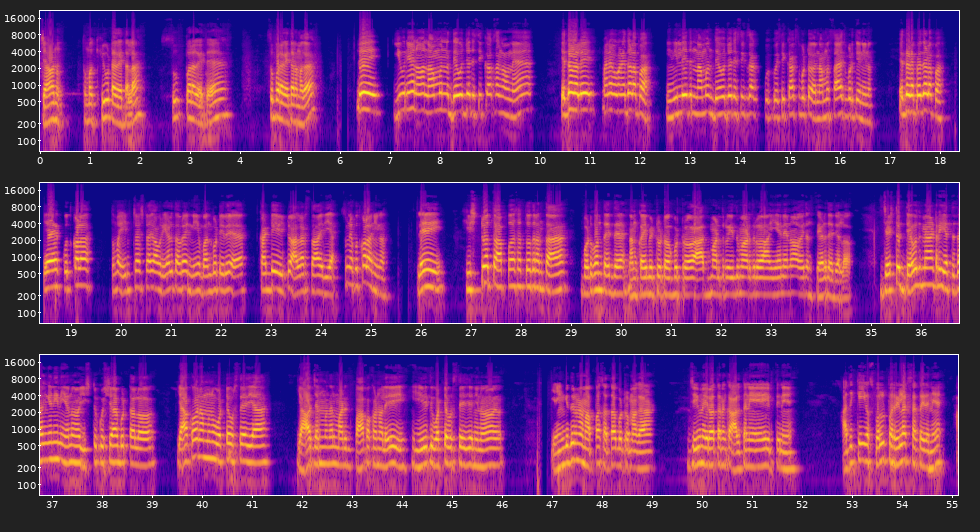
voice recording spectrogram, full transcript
ಜಾನು, ತುಂಬಾ ಕ್ಯೂಟ್ ಆಗೈತಲ್ಲ? ಸೂಪರ್ ಆಗೈತೆ ಮಗ ಲೇ, ಇವನೇನೋ ನಮ್ಮನ್ನ ದೇವ್ರ ಜೊತೆ ಸಿಕ್ಕಾಕ್ಸಂಗ ಅವನೇ. ಎದ್ದಾಳಲ್ಲಿ ಮನೆ ಹೋಗೋಣ ಎದ್ದಾಳಪ್ಪ. ನೀನ್ ಇಲ್ಲೇ ಇದ್ರೆ ನಮ್ಮನ್ನ ದೇವ್ರ ಜೊತೆ ಸಿಕ್ಕಾಕ್ ಸಿಕ್ಕಾಕ್ಸ್ಬಿಟ್ಟು ನಮ್ಮನ್ನ ಸಾಯಿಸ್ಬಿಡ್ತೀಯ ನೀನು. ಎದ್ದಾಳಪ್ಪ ಎದ್ದಾಳಪ್ಪ. ಏ, ಕುತ್ಕೊಳ. ತುಂಬಾ ಇಂಟ್ರೆಸ್ಟ್ ಆಗಿ ಅವ್ರು ಹೇಳ್ತವ್ರೆ, ನೀ ಬಂದ್ಬಿಟ್ಟಿರಿ ಕಡ್ಡಿ ಇಟ್ಟು ಅಲರ್ಸ್ತಾ ಇದೀಯ. ಸುಮ್ನೆ ಕುತ್ಕೊಳ ನೀನು. ಲೇ, ಇಷ್ಟೊತ್ತು ಅಪ್ಪ ಸತ್ತೋದ್ರಂತ ಬಡ್ಕೊಂತ ಇದ್ದೆ, ನಮ್ ಕೈ ಬಿಟ್ಟು ಹೋಗ್ಬಿಟ್ರು, ಅದ್ ಮಾಡಿದ್ರು, ಇದು ಮಾಡಿದ್ರು, ಏನೇನೋ ಆಗೋಯ್ತು ಅಂತ ಹೇಳ್ತಾ ಇದೆಯಲ್ಲ. ಜಸ್ಟ್ ದೇವ್ದ ಮ್ಯಾಟ್ರಿ ಎತ್ತದಂಗೆ ನೀನು ಏನೋ ಇಷ್ಟು ಖುಷಿ ಆಗ್ಬಿಟ್ಟಲ್ಲೋ. ಯಾಕೋ ನಮ್ಮನ್ನು ಹೊಟ್ಟೆ ಉರ್ಸ್ತಾ ಇದೆಯಾ? ಯಾವ ಜನ್ಮದಲ್ಲಿ ಮಾಡಿದ ಪಾಪ ಕಣಲಿ ಈ ರೀತಿ ಹೊಟ್ಟೆ ಉರ್ಸ್ತಾ ಇದೆಯಾ ನೀನು? ಹೆಂಗಿದ್ರು ನಮ್ಮ ಅಪ್ಪ ಸತ್ತಾಗ್ಬಿಟ್ರು ಮಗ. ಜೀವನ ಇರೋ ತನಕ ಆಳ್ತಾನೇ ಇರ್ತೀನಿ. ಅದಕ್ಕೆ ಈಗ ಸ್ವಲ್ಪ ರಿಲ್ಯಾಕ್ಸ್ ಆಗ್ತಾ ಇದ್ದೀನಿ.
